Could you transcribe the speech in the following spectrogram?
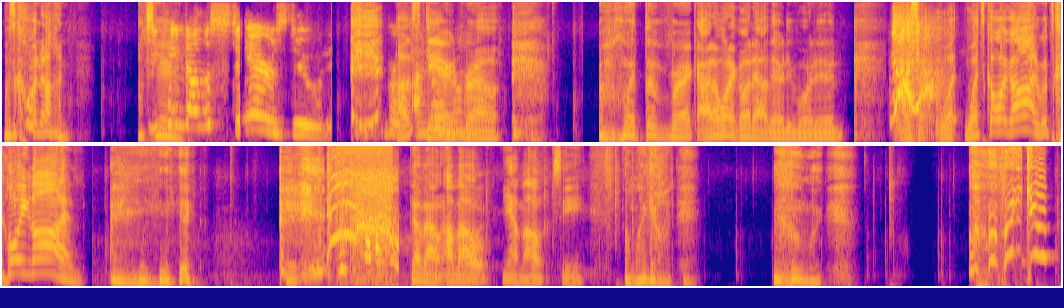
What's going on? I'm He came down the stairs, dude. Bro, I I'm scared, bro. what the frick? I don't want to go down there anymore, dude. Nessa, what? What's going on? What's going on? I'm out. I'm out. Yeah, I'm out. See? Oh my god. Oh my. Oh my god.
